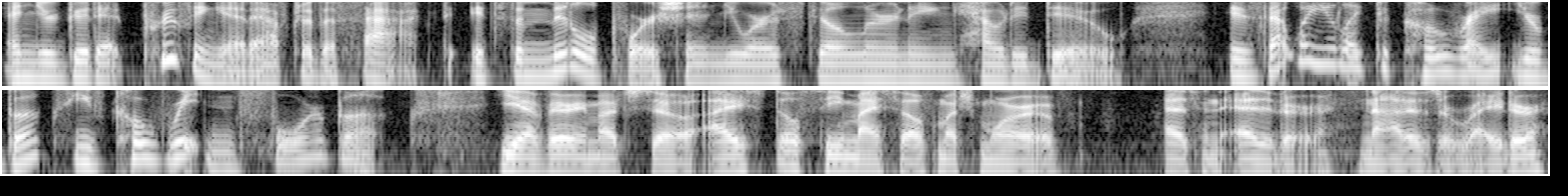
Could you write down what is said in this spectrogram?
and you're good at proofing it after the fact. It's the middle portion you are still learning how to do. Is that why you like to co write your books? You've co written four books. Yeah, very much so. I still see myself much more of, as an editor, not as a writer.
